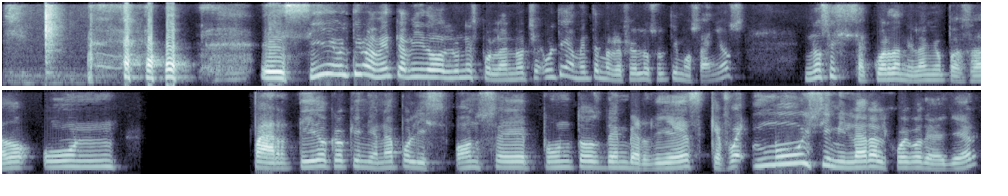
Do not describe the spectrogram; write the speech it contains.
Eh, sí, últimamente ha habido lunes por la noche, últimamente me refiero a los últimos años, no sé si se acuerdan el año pasado, un partido, creo que Indianapolis 11 puntos, Denver 10, que fue muy similar al juego de ayer,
